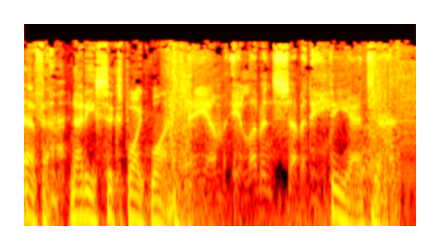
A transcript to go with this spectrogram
FM 96.1, AM 1170. The answer.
